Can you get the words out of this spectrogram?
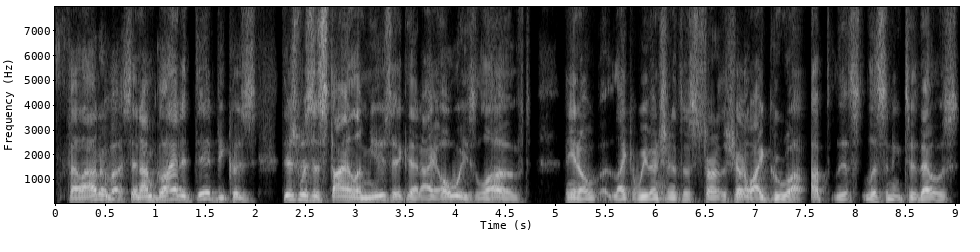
fell out of us. And I'm glad it did because this was a style of music that I always loved you know, like we mentioned at the start of the show, I grew up this listening to those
